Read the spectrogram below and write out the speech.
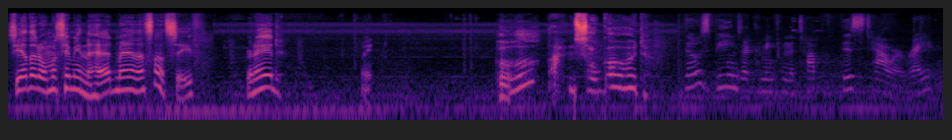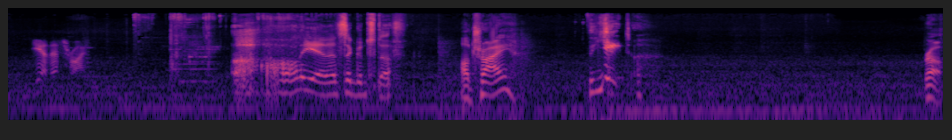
See how that almost hit me in the head, man? That's not safe. Grenade. Wait. Oh, I'm so good. Those beams are coming from the top of this tower, right? Yeah, that's right. Oh yeah, that's the good stuff. I'll try. The yeet. Bro.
